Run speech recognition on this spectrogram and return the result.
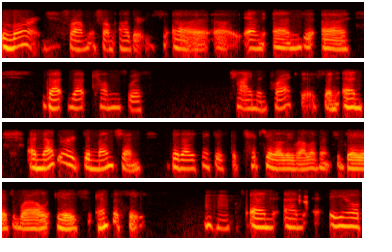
learn from from others, uh, uh, and and uh, that that comes with time and practice. And and another dimension that I think is particularly relevant today as well is empathy. Mm-hmm. And and you know if,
